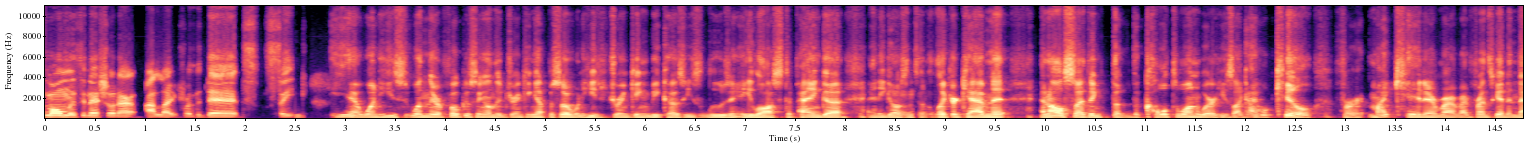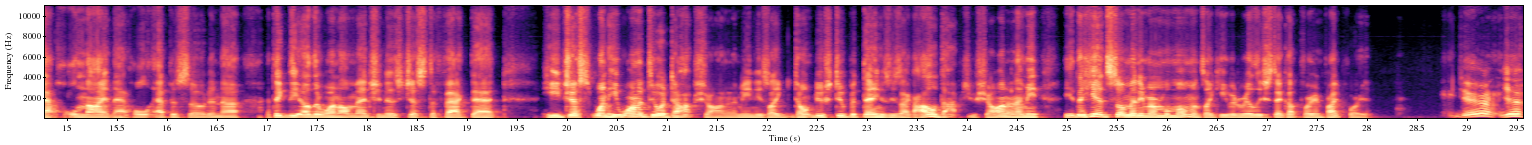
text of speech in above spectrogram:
moments in that show that I like for the dad's sake. Yeah, when he's when they're focusing on the drinking episode, when he's drinking because he's losing, he lost to Panga, and he goes into the Mhm. liquor cabinet. And also, I think the the cult one where he's like, "I will kill for my kid and my, my friend's kid," and that whole nine, that whole episode. And uh, I think the other one I'll mention is just the fact that he just when he wanted to adopt Sean, I mean, he's like, "Don't do stupid things." He's like, "I'll adopt you, Sean." And I mean, he, he had so many memorable moments. Like he would really stick up for you and fight for you. Yeah, yeah,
